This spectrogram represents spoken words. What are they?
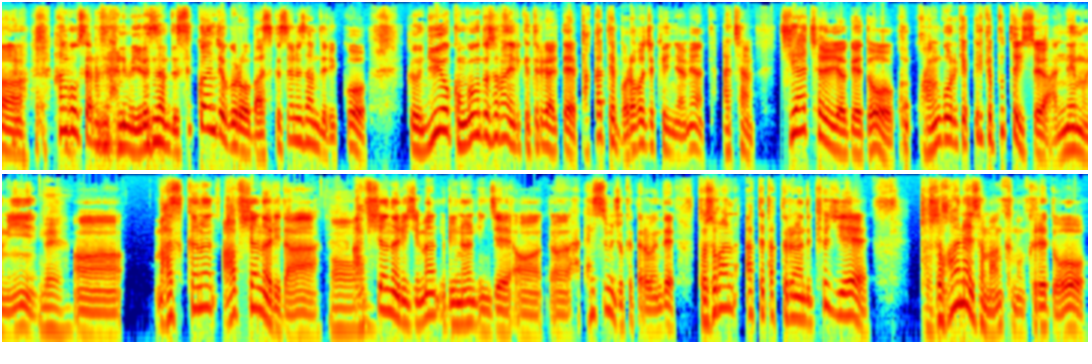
어, 한국 사람들 아니면 이런 사람들 습관적으로 마스크 쓰는 사람들 있고 그 뉴욕 공공도서관에 이렇게 들어갈 때 바깥에 뭐라고 적혀 있냐면 아 참 지하철역에도 고- 광고 이렇게 이렇게 붙어 있어요 안내문이 네. 어 마스크는 옵셔널이다. 어. 옵셔널이지만 우리는 이제 어, 어, 했으면 좋겠다라고 했는데 도서관 앞에 딱 들어가는데 표지에 도서관에서만큼은 그래도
